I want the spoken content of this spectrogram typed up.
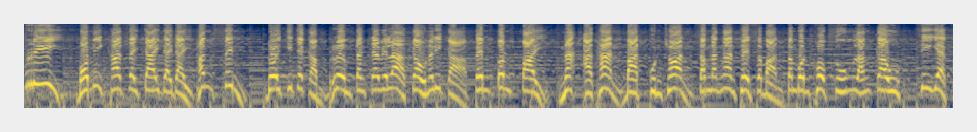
ฟรีบ่มีค่าใส่ใจายใด ๆ ทั้งสิ้น โดยกิจกรรมเริ่มตั้งแต่เวลาเก้านาฬิกาเป็นต้นไป ณ อาคารบาทกุญช่อน สำนักงานเทศบาลตำบลโคกสูงหลังเก่าสี่แยกไฟ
